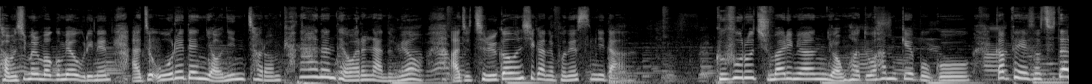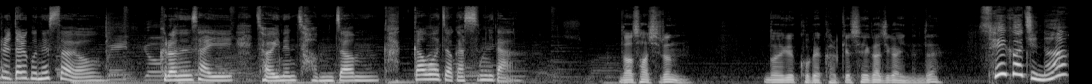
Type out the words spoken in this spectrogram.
점심을 먹으며 우리는 아주 오래된 연인처럼 편안한 대화를 나누며 아주 즐거운 시간을 보냈습니다. 그 후로 주말이면 영화도 함께 보고 카페에서 수다를 떨곤 했어요. 그러는 사이 저희는 점점 가까워져 갔습니다. 나 사실은 너에게 고백할 게 세 가지가 있는데. 세 가지나?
